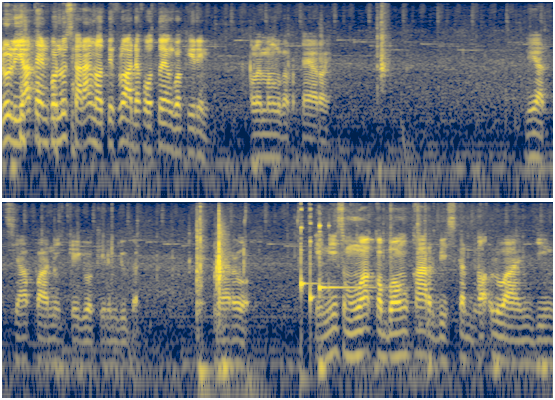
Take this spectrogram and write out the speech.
Lu lihat handphone lu sekarang notif lu ada foto yang gua kirim. Kalau emang lu gak percaya, Roy. Lihat siapa nih kayak gua kirim juga. Baru. Ini semua kebongkar bis kedok lu anjing.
